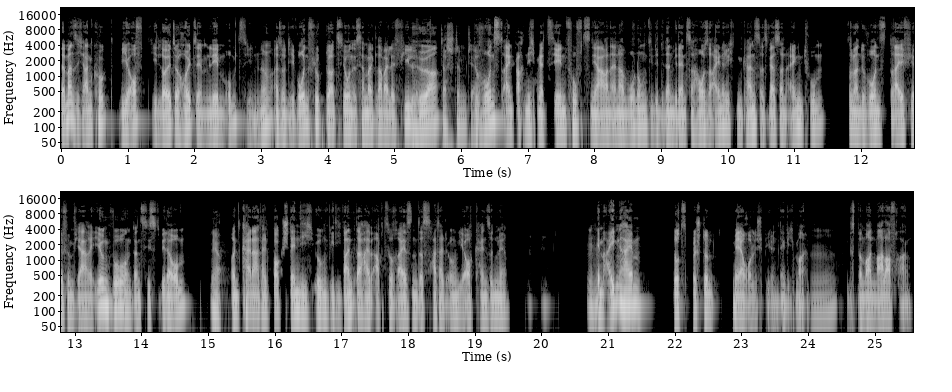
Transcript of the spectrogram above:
wenn man sich anguckt, wie oft die Leute heute im Leben umziehen, ne? also die Wohnfluktuation ist ja mittlerweile viel höher. Das stimmt, ja. Du wohnst einfach nicht mehr 10, 15 Jahre in einer Wohnung, die du dir dann wieder in zu Hause einrichten kannst, als wäre es dein Eigentum, sondern du wohnst drei, vier, fünf Jahre irgendwo und dann ziehst du wieder um. Ja. Und keiner hat halt Bock, ständig irgendwie die Wand da halb abzureißen. Das hat halt irgendwie auch keinen Sinn mehr. Mhm. Im Eigenheim wird es bestimmt mehr Rolle spielen, denke ich mal. Mhm. Müssen wir mal einen Maler fragen.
